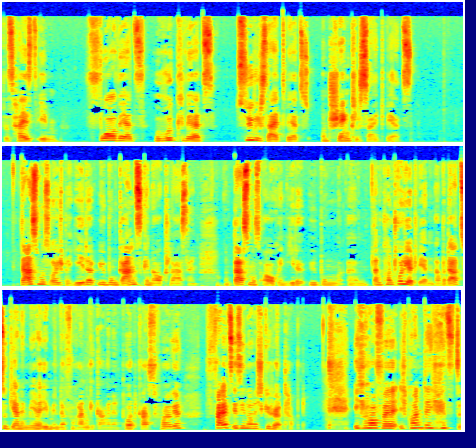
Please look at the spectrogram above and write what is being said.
Das heißt eben, vorwärts, rückwärts, zügelseitwärts und schenkelseitwärts. Das muss euch bei jeder Übung ganz genau klar sein. Und das muss auch in jeder Übung ähm, dann kontrolliert werden. Aber dazu gerne mehr eben in der vorangegangenen Podcast-Folge, falls ihr sie noch nicht gehört habt. Ich hoffe, ich konnte jetzt,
